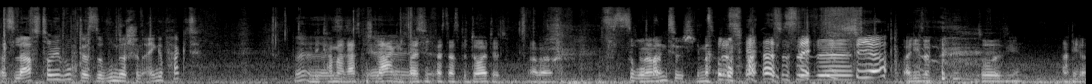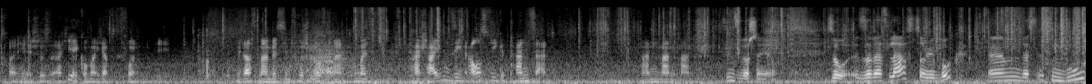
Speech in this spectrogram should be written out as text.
Das Love Story Book, das ist so wunderschön eingepackt. Ne, Die das Kamera ist- ist beschlagen. Ich weiß nicht, was das bedeutet. Aber Das ist so romantisch. Die das, ist, äh, hier. weil die so, so die, ach nee, das war hier der Schlüssel. Ach hier, guck mal, ich hab's gefunden. Die, wir lassen mal ein bisschen frische Luft rein. Guck mal, die paar Scheiben sehen aus wie gepanzert. Mann, Mann, Mann. Sind sie wahrscheinlich auch. So, so das Love Story Book, ähm, das ist ein Buch.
